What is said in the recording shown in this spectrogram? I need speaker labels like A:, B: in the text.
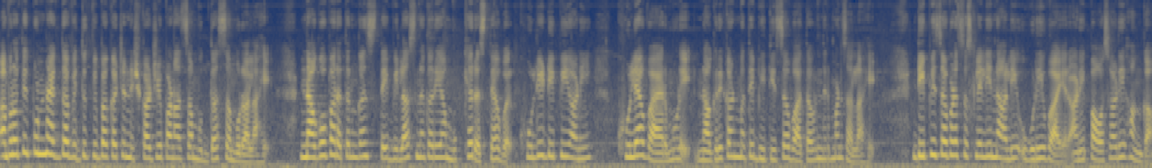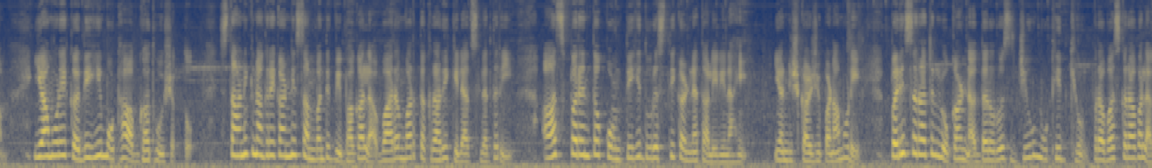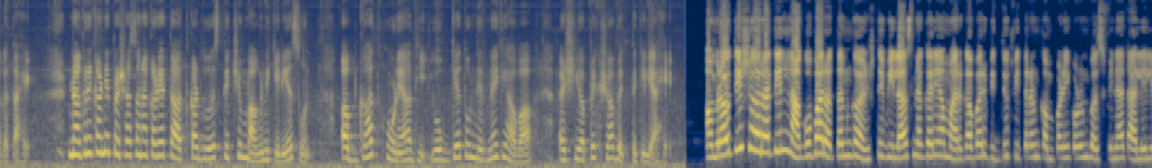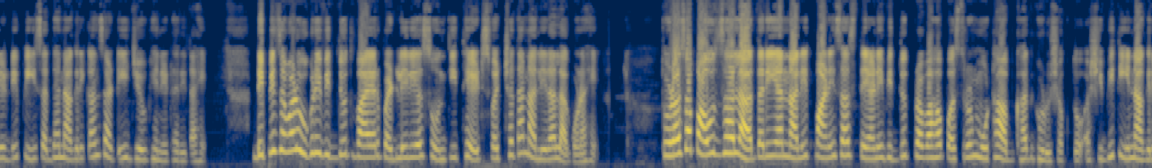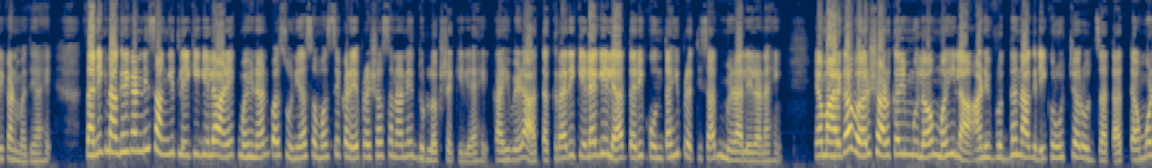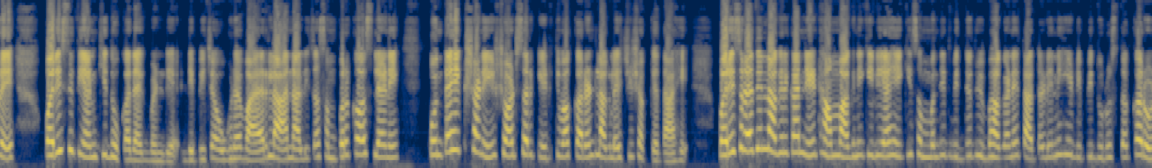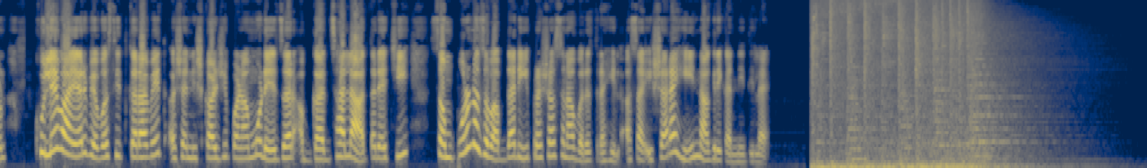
A: अमरावतीत पुन्हा एकदा विद्युत विभागाच्या निष्काळजीपणाचा मुद्दा समोर आला आहे. नागोबा रतनगंज ते विलासनगर या मुख्य रस्त्यावर खुली डीपी आणि खुल्या वायरमुळे नागरिकांमध्ये भीतीचं वातावरण निर्माण झालं आहे. डीपीजवळच असलेली नाली उघडी वायर आणि पावसाळी हंगाम यामुळे कधीही मोठा अपघात होऊ शकतो. स्थानिक नागरिकांनी संबंधित विभागाला वारंवार तक्रारी केल्या असल्या तरी आजपर्यंत कोणतीही दुरुस्ती करण्यात आलेली नाही. या निष्काळजीपणामुळे परिसरातील लोकांना दररोज जीव मुठीत घेऊन प्रवास करावा लागत आहे. नागरिकांनी प्रशासनाकडे तात्काळ दुरुस्तीची मागणी केली असून अपघात होण्याआधी योग्य तो निर्णय घ्यावा अशी अपेक्षा व्यक्त केली आहे.
B: अमरावती शहरातील नागोबा रतनगंज ते विलासनगर या मार्गावर विद्युत वितरण कंपनीकडून बसविण्यात आलेली डीपी सध्या नागरिकांसाठी जीवघेणी ठरीत आहे. डीपी जवळ उघडी विद्युत वायर पडलेली असून ती थेट स्वच्छता नालीला लागून आहे. थोडासा पाऊस झाला तरी या नालीत पाणी साचते आणि विद्युत प्रवाह पसरून मोठा अपघात घडू शकतो अशी भीती नागरिकांमध्ये आहे. स्थानिक नागरिकांनी सांगितले की गेल्या अनेक महिन्यांपासून या समस्येकडे प्रशासनाने दुर्लक्ष केले आहे. काही वेळा तक्रारी केल्या गेल्या तरी कोणताही प्रतिसाद मिळालेला नाही. या मार्गावर शाळकरी मुलं महिला आणि वृद्ध नागरिक रोजच्या रोज जातात. त्यामुळे परिस्थिती आणखी धोकादायक बनली आहे. डीपीच्या उघड्या वायरला नालीचा संपर्क असल्याने कोणत्याही क्षणी शॉर्ट सर्किट किंवा करंट लागल्याची शक्यता आहे. परिसरातील नागरिकांनी ठाम मागणी केली आहे की संबंधित विद्युत विभागाने तातडीने ही डीपी दुरुस्त करून खुले वायर व्यवस्थित करावेत. अशा निष्काळजीपणामुळे जर अपघात झाला तर याची संपूर्ण जबाबदारी प्रशासनावरच राहील असा इशाराही नागरिकांनी दिलाय.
